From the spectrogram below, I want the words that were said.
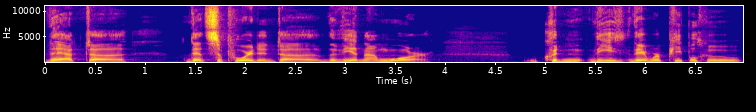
that, uh, that supported uh, the Vietnam War. Couldn't, these, there were people who,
